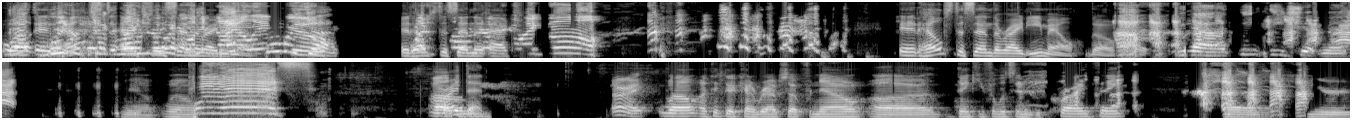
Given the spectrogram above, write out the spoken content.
Well, it boomer helps check to right actually send the right That's email. It helps to send the act. Goal. It helps to send the right email, though. Yeah, eat, eat shit, Rick. Yeah. Well. Penis. All right um, then. All right. Well, I think that kind of wraps up for now. Uh, thank you for listening to the Crime thing. Uh, your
